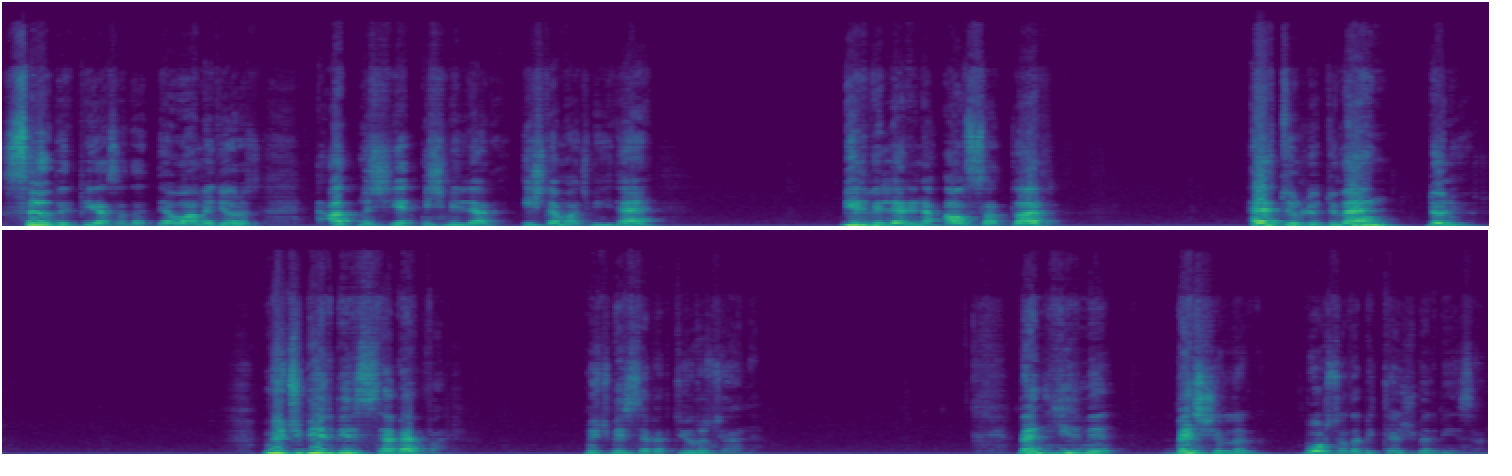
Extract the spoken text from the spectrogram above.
Sığ bir piyasada devam ediyoruz. 60-70 milyar işlem hacmiyle birbirlerine al satlar her türlü dümen dönüyor. Mücbir bir sebep var. Mücbir sebep diyoruz yani. Ben 25 yıllık borsada bir tecrübeli bir insanım.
